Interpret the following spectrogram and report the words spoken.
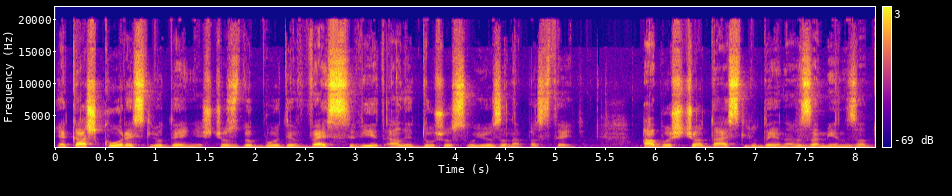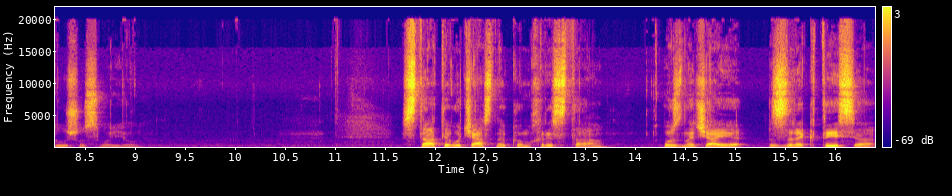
Яка ж користь людині, що здобуде весь світ, але душу свою занапастить? Або що дасть людина взамін за душу свою? Стати учасником Христа означає зректися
